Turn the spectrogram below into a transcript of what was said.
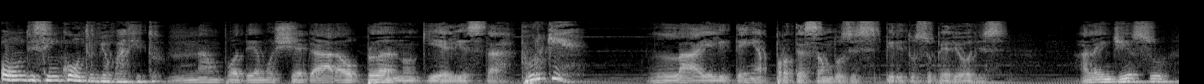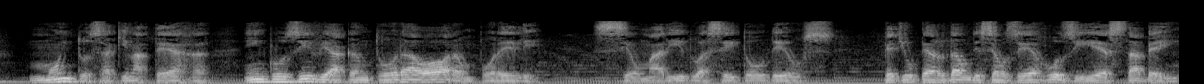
Onde se encontra meu marido? Não podemos chegar ao plano que ele está. Por quê? Lá ele tem a proteção dos espíritos superiores. Além disso, muitos aqui na Terra, inclusive a cantora, oram por ele. Seu marido aceitou Deus, pediu perdão de seus erros e está bem.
